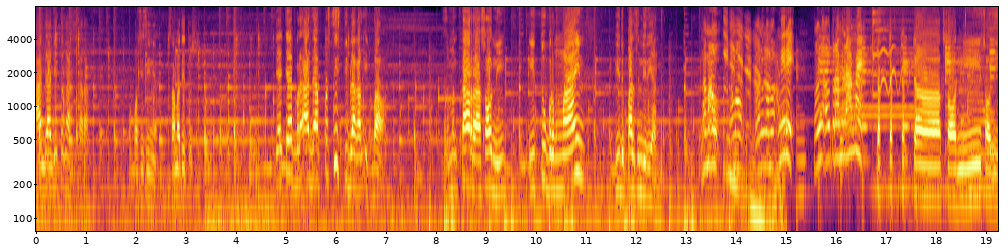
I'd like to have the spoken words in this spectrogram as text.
ada di tengah sekarang. Posisinya sama Titus. Cecep berada persis di belakang Iqbal. Sementara Sony itu bermain di depan sendirian. Nggak mau, nggak mau. Manu nggak mau sendiri. Maunya auto rame-rame. Cek cek cek cek Sony Sony.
